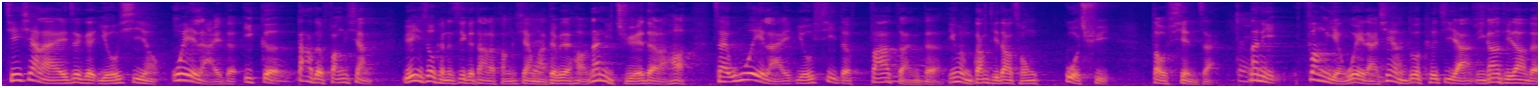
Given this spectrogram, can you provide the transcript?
接下来这个游戏哦，未来的一个大的方向，元宇宙可能是一个大的方向嘛，对不对？哈，那你觉得了哈，在未来游戏的发展的，因为我们刚提到从过去到现在，对，那你。放眼未来，现在很多科技啊，你刚刚提到的，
